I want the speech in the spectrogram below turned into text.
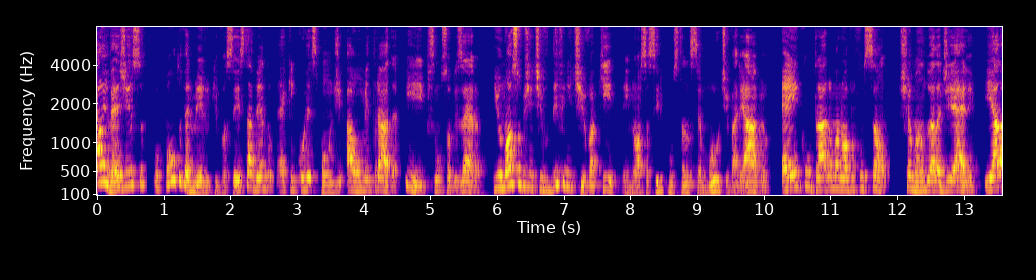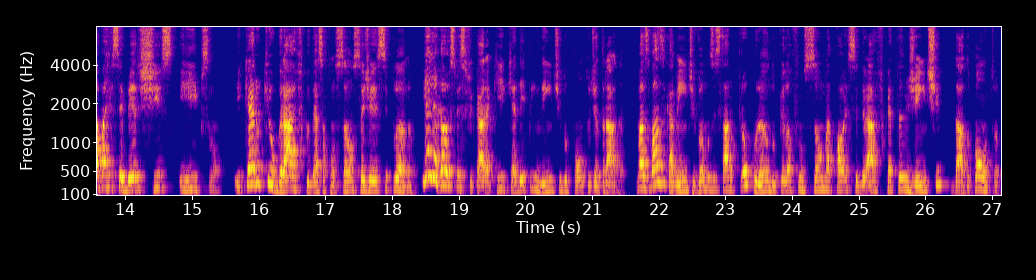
Ao invés disso, o ponto vermelho que você está vendo é quem corresponde a uma entrada, e y sobre zero. E o nosso objetivo definitivo aqui, em nossa circunstância multivariável, é encontrar uma nova função, chamando ela de L, e ela vai receber x e y. E quero que o gráfico dessa função seja esse plano. E é legal especificar aqui que é dependente do ponto de entrada. Mas basicamente vamos estar procurando pela função na qual esse gráfico é tangente, dado o ponto.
